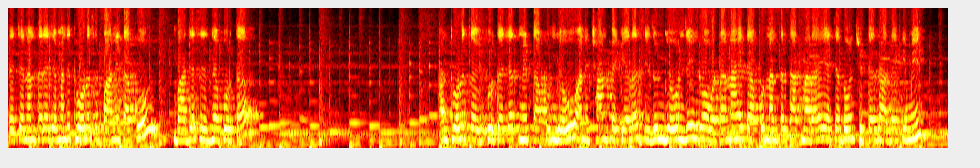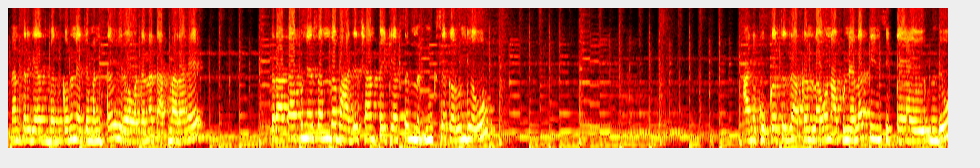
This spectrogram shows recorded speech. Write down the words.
त्याच्यानंतर याच्यामध्ये थोडस पाणी टाकू भाज्या शिजण्यापुरतं. आणि थोडं चवीपुरतं त्याच्यात मीठ टाकून घेऊ आणि छान पैकी याला शिजून घेऊन जे हिरवा वटाणा आहे ते आपण नंतर टाकणार आहे. याच्या दोन शिट्ट्या झाल्या की मी नंतर गॅस बंद करून याच्यामध्ये तो हिरवा वटाणा टाकणार आहे. तर आता आपण या समजा भाज्या छान पैकी असं मिक्स करून घेऊ. आणि कुकरचं झाकण लावून आपण याला तीन शिट्ट्या येऊन देऊ.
